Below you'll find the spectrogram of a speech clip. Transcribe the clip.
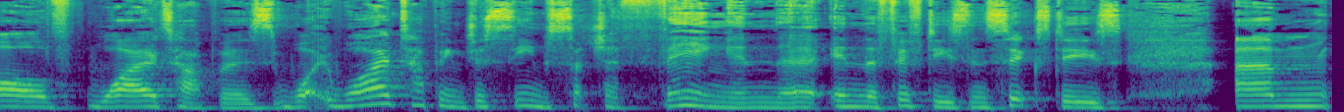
of wiretappers. Wiretapping just seems such a thing in the in the fifties and sixties, um,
